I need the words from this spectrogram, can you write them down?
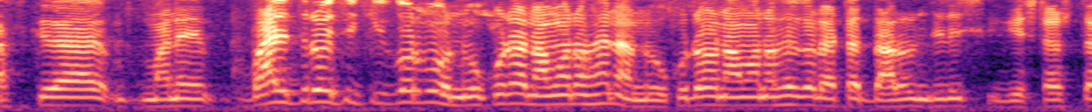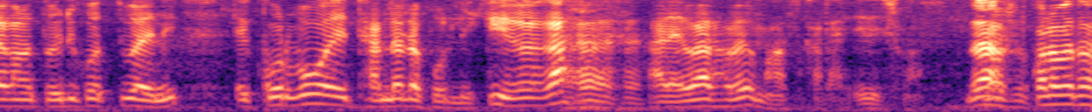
আজকে মানে বাড়িতে রয়েছে কি করব? নৌকোটা নামানো হয় না নৌকোটাও নামানো হয়ে গেল একটা দারুণ জিনিস গেস্ট হাউসটা এখন তৈরি করতে পারিনি। এই করব এই ঠান্ডাটা পড়লে কি কাকা? আর এবার হবে মাছ কাটা ইলিশ মাছ। কলা কথা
